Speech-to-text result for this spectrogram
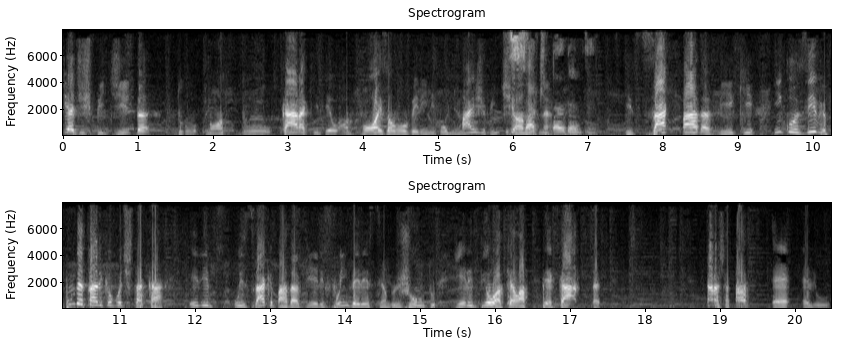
e a despedida do nosso do cara que deu a voz ao Wolverine por mais de 20 anos, Isaac né? Bardavi. Isaac Bardavi, que, inclusive, um detalhe que eu vou destacar, ele, o Isaac Bardavi, ele foi envelhecendo junto e ele deu aquela pegada. O cara já tá velho,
